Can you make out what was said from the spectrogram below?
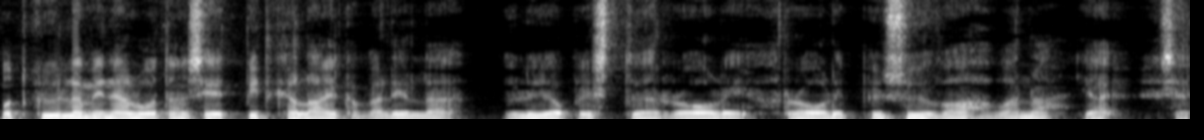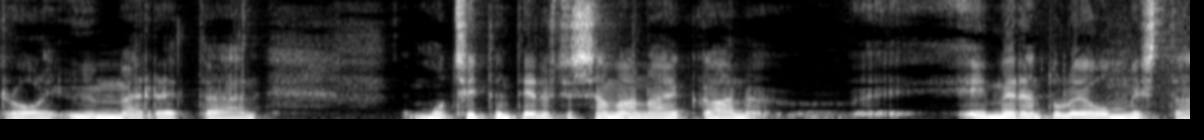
Mutta kyllä minä luotan siihen, että pitkällä aikavälillä yliopistojen rooli, rooli pysyy vahvana ja se rooli ymmärretään. Mutta sitten tietysti samaan aikaan ei meidän tule ummistaa,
